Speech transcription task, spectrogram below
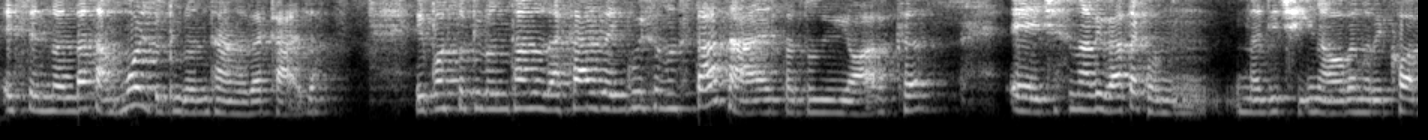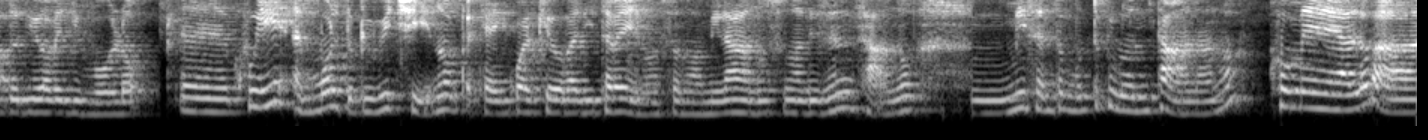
essendo andata molto più lontana da casa. Il posto più lontano da casa in cui sono stata è stato New York e ci sono arrivata con una decina, ora non ricordo, di ore di volo. Eh, qui è molto più vicino perché in qualche ora di treno sono a Milano, sono a Desenzano, mi sento molto più lontana, no? Come allora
